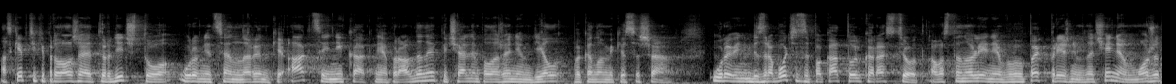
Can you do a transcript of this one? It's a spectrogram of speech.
А скептики продолжают твердить, что уровни цен на рынке акций никак не оправданы печальным положением дел в экономике США. Уровень безработицы пока только растет, а восстановление ВВП к прежним значениям может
